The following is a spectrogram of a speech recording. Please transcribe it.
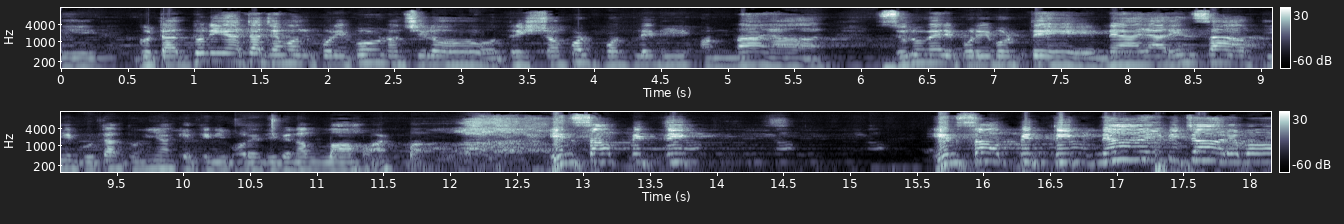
দিয়ে গোটা দুনিয়াটা যেমন পরিপূর্ণ ছিল, দৃশ্যপট বদলে দিয়ে অন্যায় আর জুলুমের পরিবর্তে ন্যায় আর ইনসাফ দিয়ে গোটা দুনিয়াকে তিনি ভরে দিবেন। আল্লাহ আকবার। ইনসাফ ভিত্তিক ইনসাফ ভিত্তিক ন্যায় বিচার এবং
